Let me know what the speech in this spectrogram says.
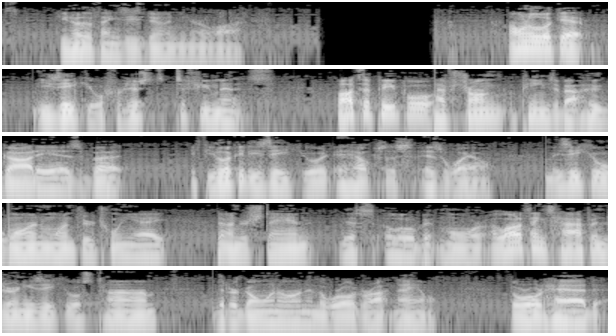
is? Do you know the things he's doing in your life? I want to look at Ezekiel for just a few minutes. Lots of people have strong opinions about who God is, but if you look at Ezekiel, it, helps us as well. Ezekiel 1 1 through 28 to understand this a little bit more. A lot of things happened during Ezekiel's time that are going on in the world right now. The world had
